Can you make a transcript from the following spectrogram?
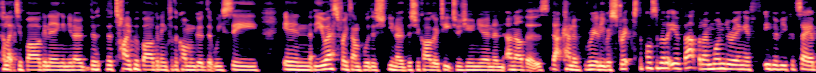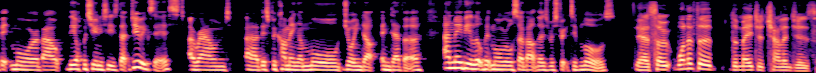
collective bargaining and you know the, the type of bargaining for the common good that we see in the US, for example, with the, you know the Chicago Teachers Union and, and others that kind of really restricts the possibility of that. But I'm wondering if either of you could say a bit more about the opportunities that do exist around uh, this becoming a more joined up endeavor and maybe a little bit more also about those restrictive laws yeah so one of the the major challenges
